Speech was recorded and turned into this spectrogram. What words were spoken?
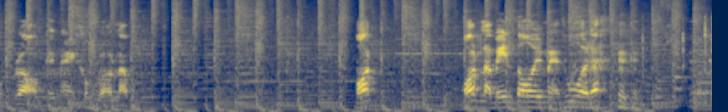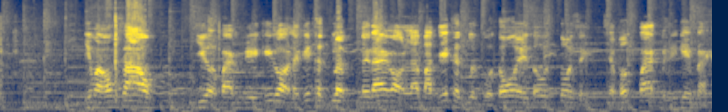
không rõ cái này không rõ lắm. Bot bot là bên tôi mẹ thua rồi đó. nhưng mà không sao. Dựa bằng cái, cái gọi là cái thực lực người ta gọi là bằng cái thực lực của tôi tôi tôi sẽ sẽ vớt vát được cái game này.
